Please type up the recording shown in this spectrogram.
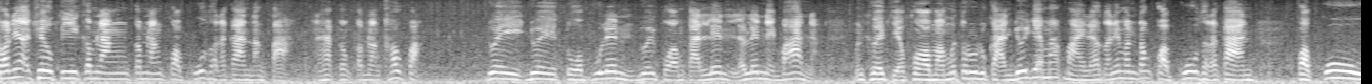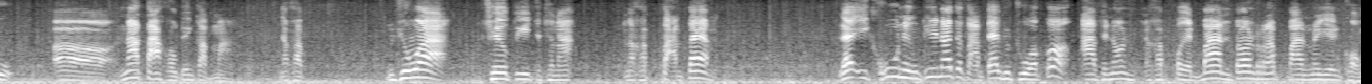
ตอนนี้เชลซีกำลังกำลังกอบกู้สถานการณ์ต่าง ๆ นะฮะกำกำลังเข้าฝัก ด้วยด้วยตัวผู้เล่นด้วยฟอร์มการเล่นแล้วเล่นในบ้านอะ มันเคยเสียฟอร์มมาเมื่อต้นฤดูกาลเยอะแยะมากมายแล้ว ตอนนี้มันต้องกอบกู้สถานการณ์กอบกู้หน้าตาของตัวเองกลับมานะครับหนูเชื่อว่าเชลซีจะชนะนะครับสามแต้ม และอีกคู่หนึ่งที่น่าจะสามแต้มชัวร์ก็อาร์เซนอลนะครับ เปิดบ้านต้อนรับปานมาเยือนของ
